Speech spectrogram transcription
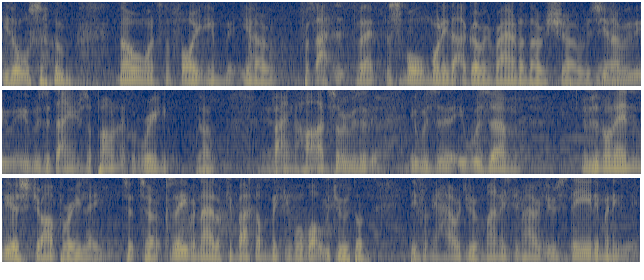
he's also no one wants to fight him. You know, for that for that, the small money that are going round on those shows. You know, he, he was a dangerous opponent. That could really, you know, bang hard. So it was a, it was a, it was um it was an unenvious job really to because even now looking back I'm thinking well what would you have done differently? How would you have managed him? How would you have steered him? And it,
